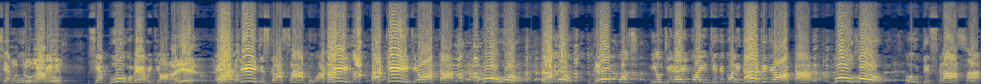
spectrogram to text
Você é burro lado. mesmo, Você é burro mesmo, idiota. Aí. É aqui, desgraçado! Aqui! Aqui, idiota! Burro! Entendeu? Grampos e o direito à individualidade, idiota! Burro! Um desgraça!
